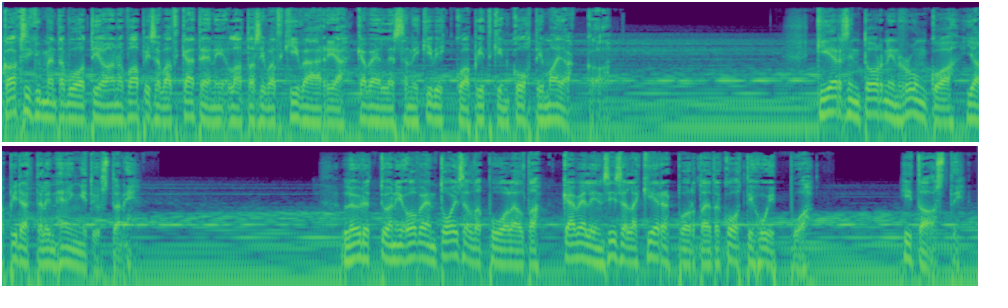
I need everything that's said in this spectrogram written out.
20-vuotiaana vapisevat käteni latasivat kivääriä kävellessäni kivikkoa pitkin kohti majakkaa. Kiersin tornin runkoa ja pidättelin hengitystäni. Löydettyäni oven toiselta puolelta kävelin sisällä kierreportaita kohti huippua. Hitaasti –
